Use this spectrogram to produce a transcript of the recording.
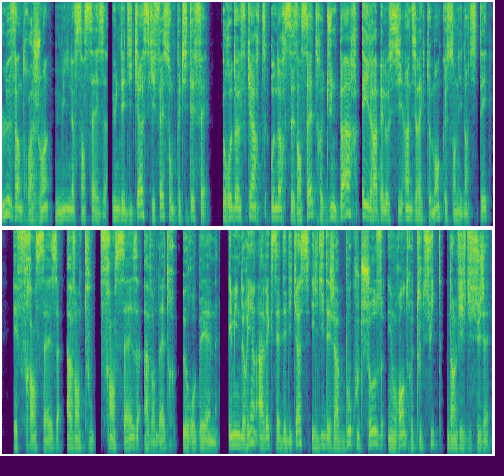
le 23 juin 1916. Une dédicace qui fait son petit effet. Rodolphe Carte honore ses ancêtres d'une part, et il rappelle aussi indirectement que son identité est française avant tout, française avant d'être européenne. Et mine de rien, avec cette dédicace, il dit déjà beaucoup de choses et on rentre tout de suite dans le vif du sujet.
